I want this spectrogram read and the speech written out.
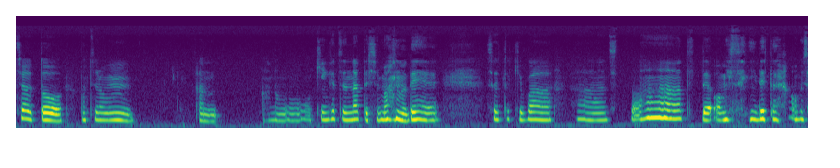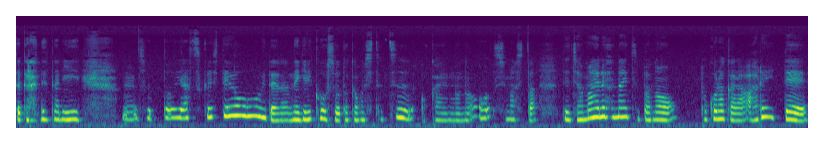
ちゃうともちろんあのあの金欠になってしまうのでそういう時はあーちょっとあーっつってお店に出たお店から出たり、うん、ちょっと安くしてよみたいな値切り交渉とかもしつつお買い物をしました。でジャマエル船市場のところから歩いて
